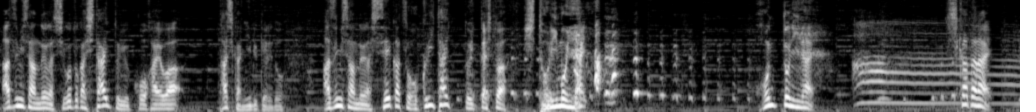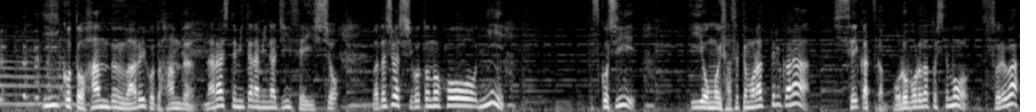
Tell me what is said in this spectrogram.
安住さんのような仕事がしたいという後輩は確かにいるけれど安住さんのような私生活を送りたいといった人は一人もいない。本当にいない。仕方ないいいこと半分悪いこと半分鳴らしてみたらみんな人生一緒。私は仕事の方に少しいい思いさせてもらってるから私生活がボロボロだとしてもそれは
